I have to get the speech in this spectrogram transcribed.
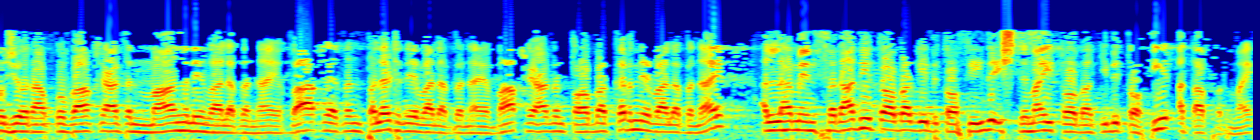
مجھے اور آپ کو واقعات مانگنے والا بنائے واقعات پلٹنے والا بنائے واقعات توبہ کرنے والا بنائے۔ اللہ میں انفرادی توبہ کی بھی توفیق اجتماعی توبہ کی بھی توفیق عطا فرمائے۔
